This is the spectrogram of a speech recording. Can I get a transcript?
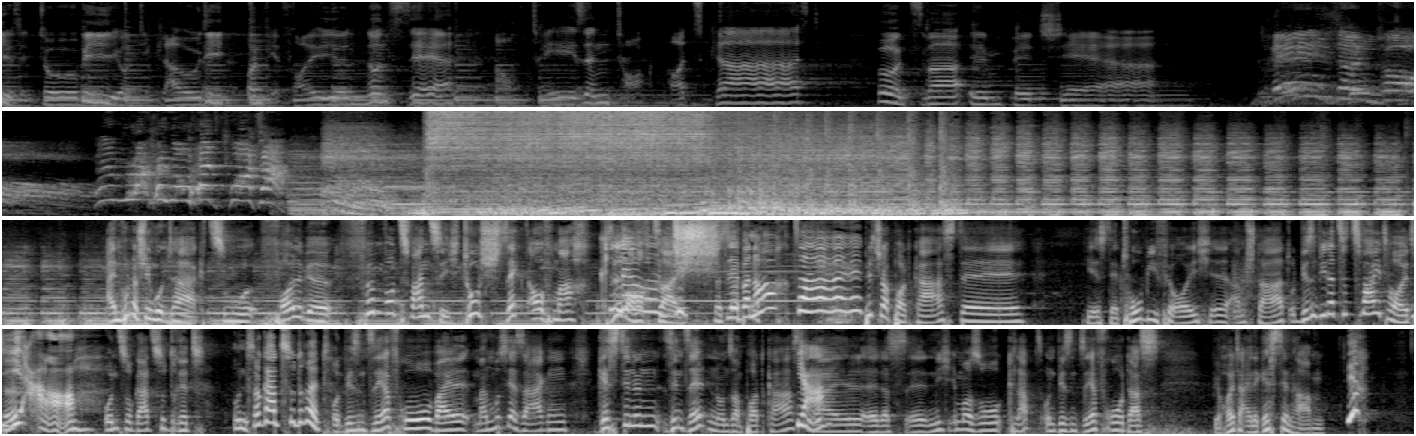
Hier sind Tobi und die Claudi und wir freuen uns sehr auf Tresen Talk Podcast. Und zwar im Pitcher. Tresen Talk! Im Rock'n'Roll Headquarter! Einen wunderschönen guten Tag zu Folge 25. Tusch, Sektaufmach, Silberhochzeit. Silberne Hochzeit. Pitcher Podcast. Äh, hier ist der Tobi für euch äh, am Start. Und wir sind wieder zu zweit heute. Ja. Und sogar zu dritt. Und sogar zu dritt. Und wir sind sehr froh, weil man muss ja sagen, Gästinnen sind selten in unserem Podcast, Ja. weil äh, das äh, nicht immer so klappt. Und wir sind sehr froh, dass wir heute eine Gästin haben.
